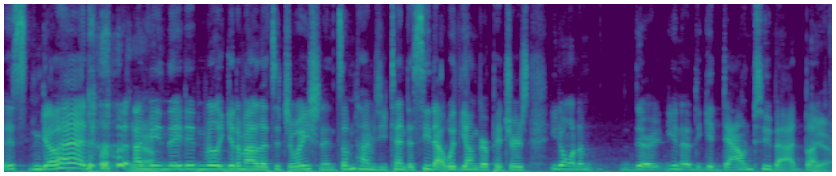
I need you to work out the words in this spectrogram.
Just go ahead. I mean, they didn't really get him out of that situation, and sometimes you tend to see that with younger pitchers. You don't want them, they're you know, to get down too bad. But Yeah.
